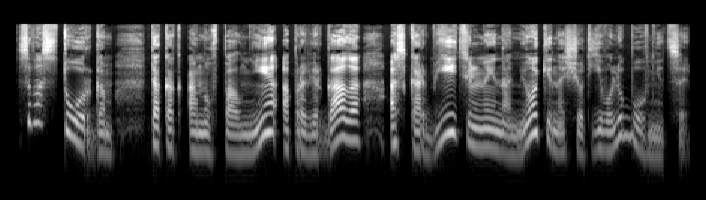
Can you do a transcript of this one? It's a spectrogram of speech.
с восторгом, так как оно вполне опровергало оскорбительные намеки насчет его любовницы.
